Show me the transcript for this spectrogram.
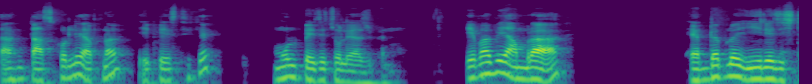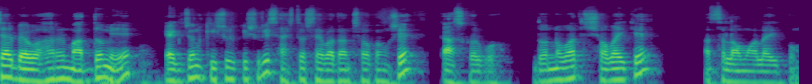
তা টাচ করলে আপনার এই পেজ থেকে মূল পেজে চলে আসবেন। এভাবে আমরা এফডাব্লিউ ই রেজিস্টার ব্যবহারের মাধ্যমে একজন কিশোর কিশোরী স্বাস্থ্য সেবাদান ছক অংশে কাজ করব। ধন্যবাদ সবাইকে। আসসালামু আলাইকুম।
